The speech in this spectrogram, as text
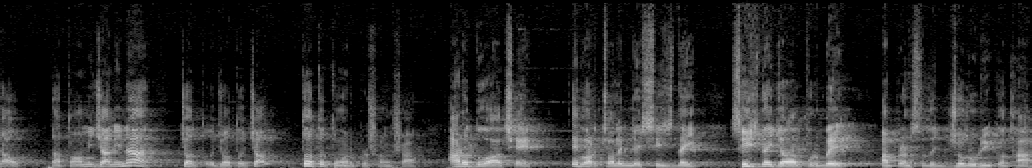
চাও, তা তো আমি জানি না। যত যত চাও, তত তোমার প্রশংসা। আরও দোয়া আছে। এবার চলেন যে সিজদাই সিজদাই যাওয়ার পূর্বে আপনার সাথে জরুরি কথা।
